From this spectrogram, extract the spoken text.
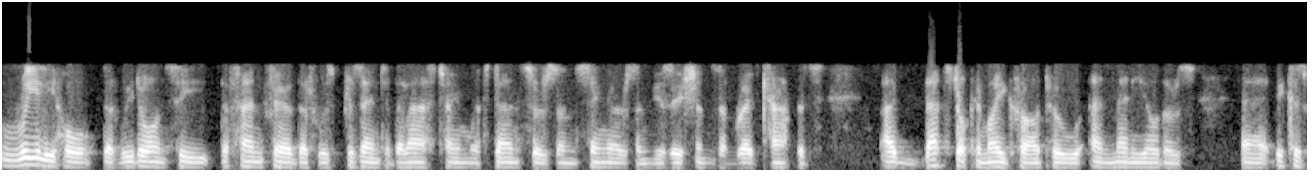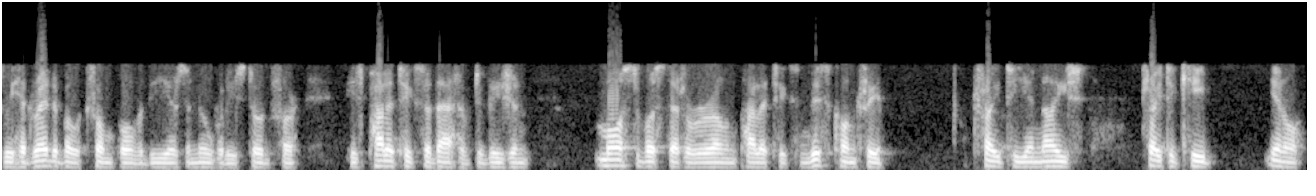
really hope that we don't see the fanfare that was presented the last time with dancers and singers and musicians and red carpets. Uh, that stuck in my craw too, and many others, uh, because we had read about Trump over the years and knew what he stood for. His politics are that of division. Most of us that are around politics in this country try to unite, try to keep, you know,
